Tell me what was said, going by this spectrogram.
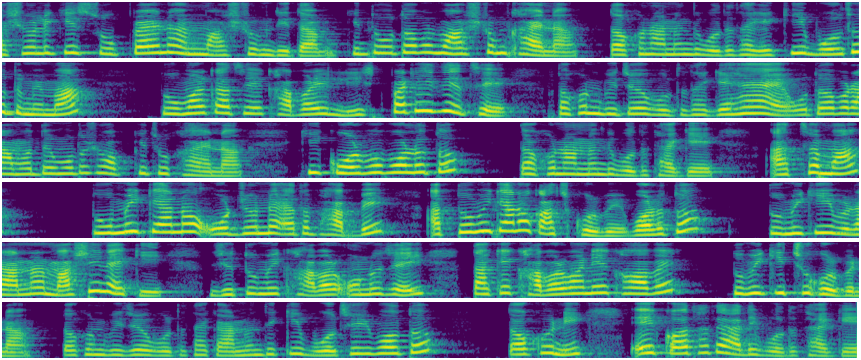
আসলে কি সুপ্রায় না আমি মাশরুম দিতাম, কিন্তু ও তো আবার মাশরুম খায় না। তখন আনন্দি বলতে থাকে, কি বলছো তুমি মা? তোমার কাছে খাবারের লিস্ট পাঠিয়ে দিয়েছে? তখন বিজয় বলতে থাকে হ্যাঁ ও তো আবার আমাদের মতো সব কিছু খায় না। কি করব বলো তো? তখন আনন্দি বলতে থাকে আচ্ছা মা, তুমি কেন ওর জন্য এত ভাববে? আর তুমি কেন কাজ করবে? বলো তো? তুমি কি রান্নার মাসি নাকি? যে তুমি খাবার অনুযায়ী তাকে খাবার বানিয়ে খাওয়াবে? তুমি কিছু করবে না। তখন বিজয় বলতে থাকে, আনন্দি কি বলছিস বলতো? তখনই এই কথাতে আদি বলতে থাকে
